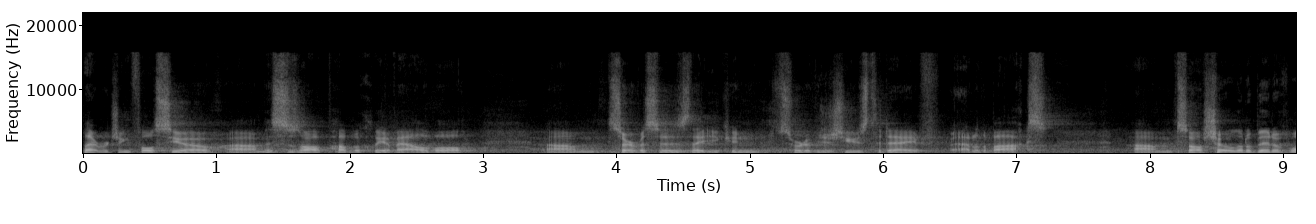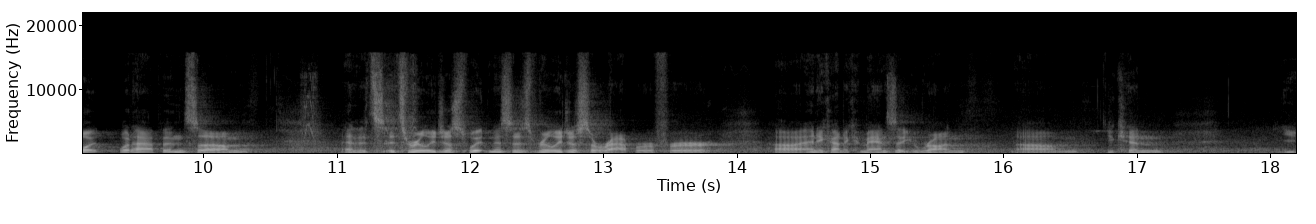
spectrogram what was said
leveraging Fulcio. Um, this is all publicly available um, services that you can sort of just use today out of the box. Um, so I'll show a little bit of what, what happens. And it's, it's really just Witness is really just a wrapper for uh, any kind of commands that you run. Um, you, can, you,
